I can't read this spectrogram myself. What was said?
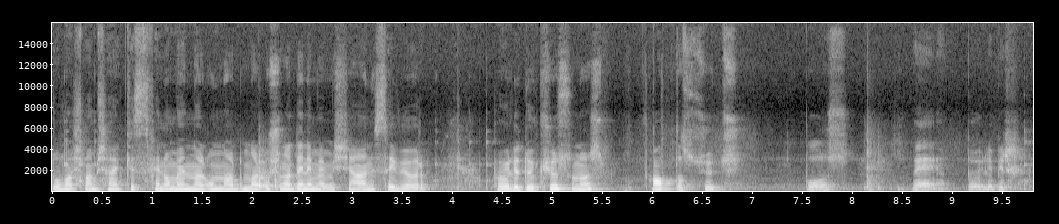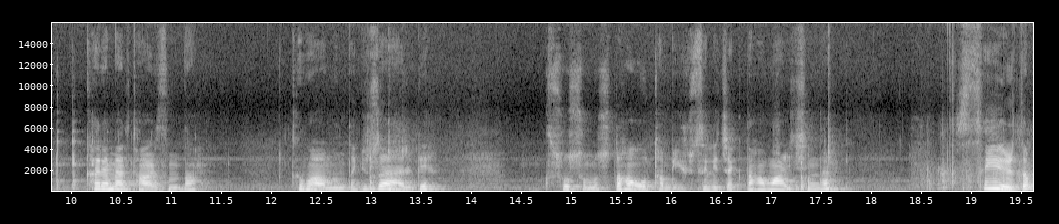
dolaşmamış. Herkes fenomenler onlar bunlar boşuna denememiş yani. Seviyorum. Böyle döküyorsunuz. Altta süt, buz ve böyle bir karamel tarzında kıvamında güzel bir sosumuz. Daha o tabii yükselecek daha var içinde. Sıyırdım.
